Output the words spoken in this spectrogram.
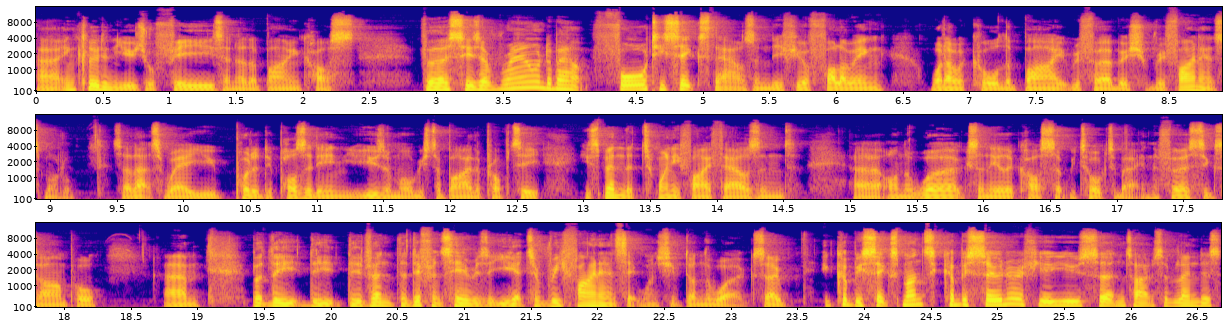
uh, including the usual fees and other buying costs versus around about 46,000 if you're following what I would call the buy, refurbish, refinance model. So that's where you put a deposit in, you use a mortgage to buy the property, you spend the 25,000 uh, on the works and the other costs that we talked about in the first example, um, but the the the, event, the difference here is that you get to refinance it once you've done the work. So it could be six months, it could be sooner if you use certain types of lenders.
